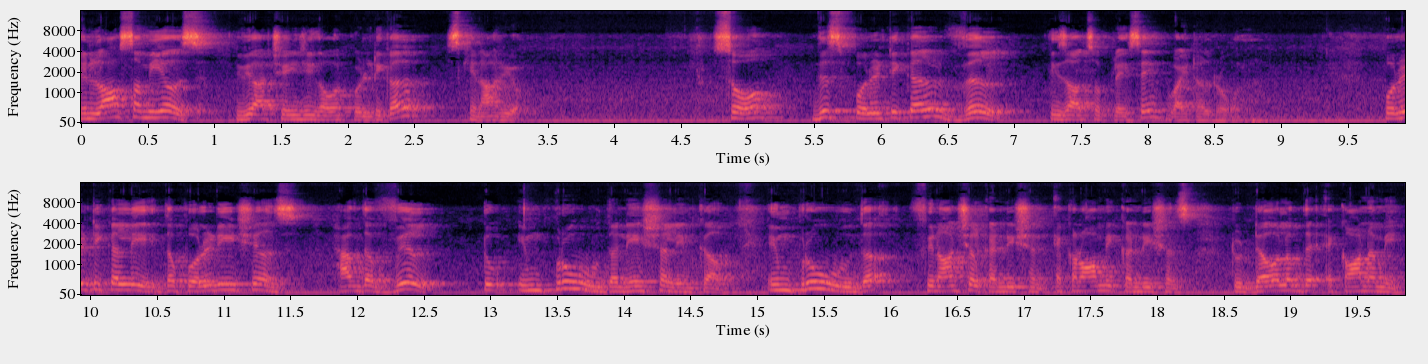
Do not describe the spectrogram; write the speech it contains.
In last some years we are changing our political scenario. So this political will is also plays a vital role. Politically the politicians have the will to improve the national income improve the financial condition economic conditions to develop the economy.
